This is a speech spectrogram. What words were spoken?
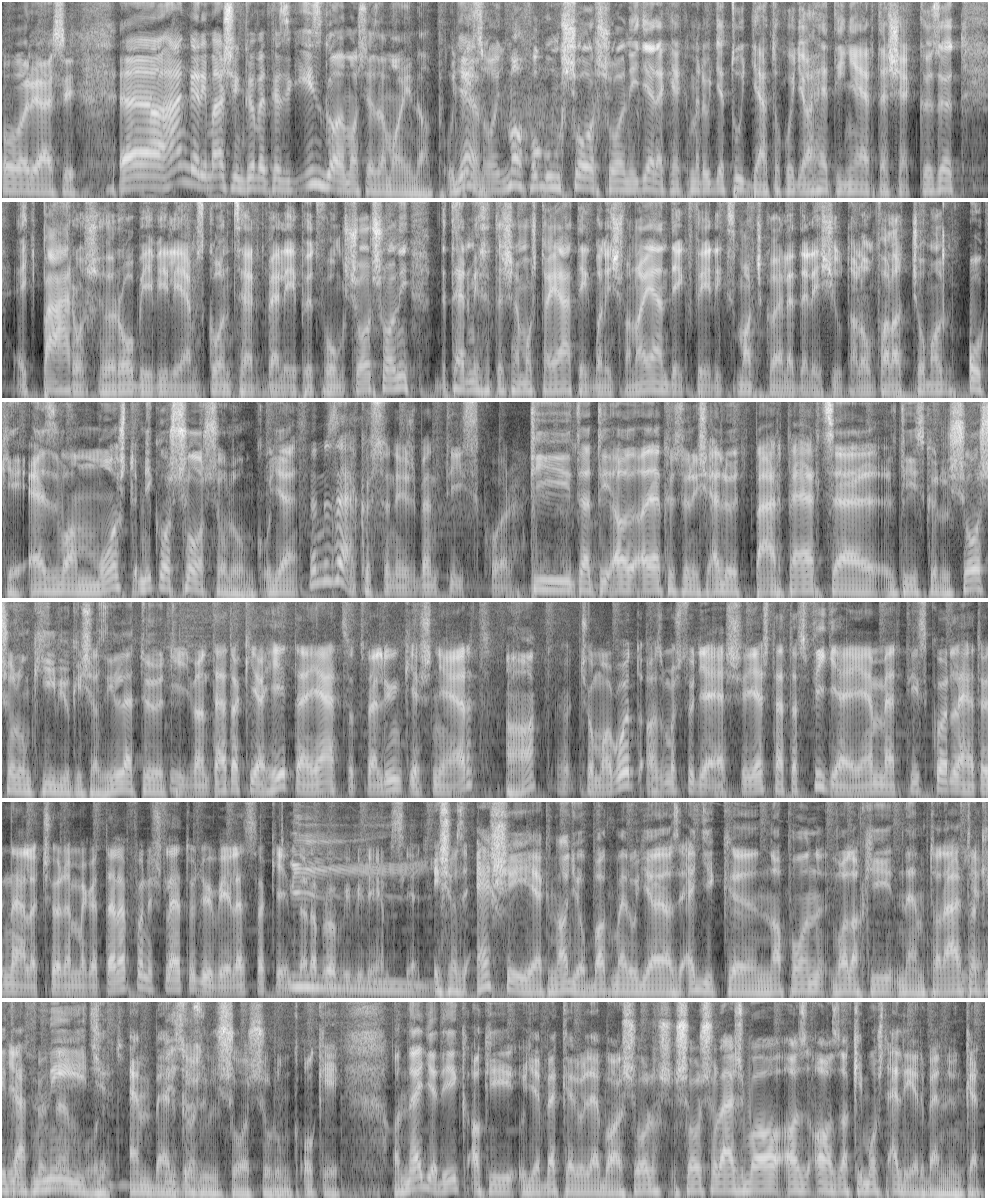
Óriási. E, A Hungary Machine következik, izgalmas ez a mai nap, ugye? Bizony, ma fogunk sorsolni gyerekek, mert ugye tudjátok, hogy a heti nyertesek között egy páros Robbie Williams koncertbelépőt fogunk sorsolni, de természetesen most a játékban is van ajándék, Félix macska eledelési utalomfalat csomag. Oké, okay, ez van most. Mikor sorsolunk, ugye? Nem az elköszönésben tízkor. Ti, tehát ti- a elköszönés előtt pár perccel, tíz körül sorsolunk, hívjuk is az illetőt. Így van, tehát aki a héten játszott velünk és nyert Aha. csomagot, az most ugye esélyes, tehát az figyeljen, mert tízkor lehet, hogy nála csörren meg a telefon, és lehet, hogy ővé lesz a két darab Robbie Williams jegy. És az esélyek nagyobbak, mert ugye az egyik napon valaki nem találta ki, tehát négy ember Bizony. közül sorsolunk. Oké. Okay. A negyedik, aki ugye bekerül ebbe a sor, sorsolásba, az az, aki most elér bennünket.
